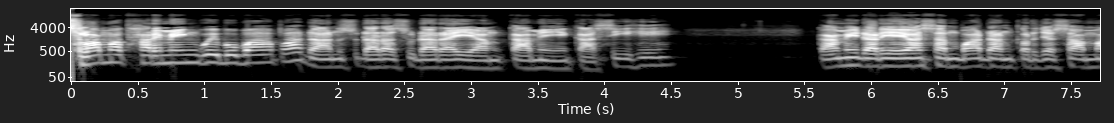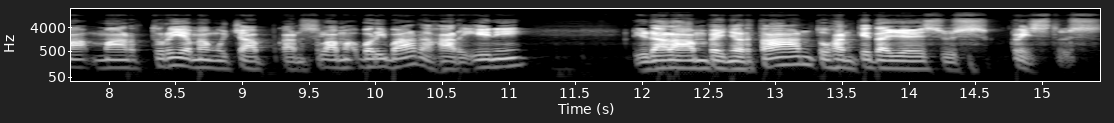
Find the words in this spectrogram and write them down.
Selamat hari Minggu Ibu Bapak dan saudara-saudara yang kami kasihi. Kami dari Yayasan Badan Kerjasama Marturia mengucapkan selamat beribadah hari ini di dalam penyertaan Tuhan kita Yesus Kristus.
